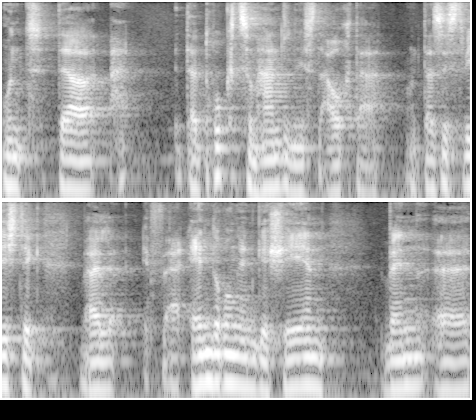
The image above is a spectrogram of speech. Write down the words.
und der, der Druck zum Handeln ist auch da. Und das ist wichtig, weil Veränderungen geschehen, wenn, äh,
